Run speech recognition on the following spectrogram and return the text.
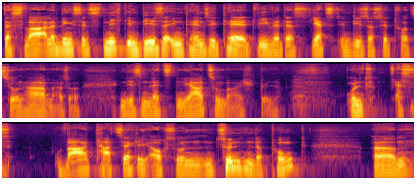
das war allerdings jetzt nicht in dieser Intensität, wie wir das jetzt in dieser Situation haben, also in diesem letzten Jahr zum Beispiel. Und es war tatsächlich auch so ein zündender Punkt, ähm,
